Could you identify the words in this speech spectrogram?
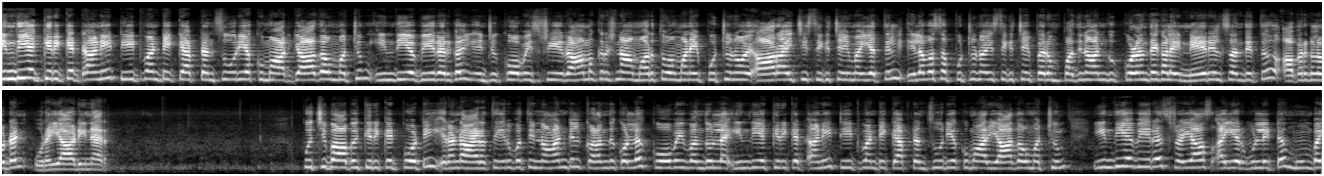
இந்திய கிரிக்கெட் அணி T twenty captain Suryakumar Yadav மற்றும் இந்திய வீரர்கள் இன்று கோவை ஸ்ரீ ராமகிருஷ்ணா மருத்துவமனை புற்றுநோய் ஆராய்ச்சி சிகிச்சை மையத்தில் இலவச புற்றுநோய் சிகிச்சை பெறும் பதினான்கு குழந்தைகளை நேரில் சந்தித்து அவர்களுடன் உரையாடினர். புச்சிபாபு கிரிக்கெட் போட்டி இரண்டாயிரத்தி இருபத்தி நான்கில் கலந்து கொள்ள கோவை வந்துள்ள இந்திய கிரிக்கெட் அணி T twenty captain Suryakumar Yadav மற்றும் இந்திய வீரர் ஸ்ரேயாஸ் ஐயர் உள்ளிட்ட மும்பை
